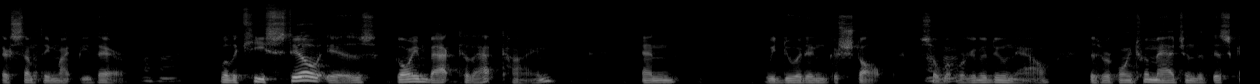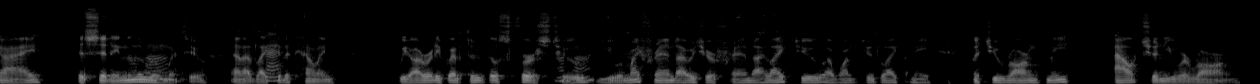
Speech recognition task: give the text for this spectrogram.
there's something might be there. Mm-hmm. Well, the key still is going back to that time, and we do it in Gestalt. So, what Mhm. we're going to do now is we're going to imagine that this guy is sitting in the room Mhm. with you, and I'd like Okay. you to tell him, we already went through those first 2 Mhm. You were my friend, I was your friend, I liked you, I wanted you to like me, but you wronged me. Ouch, and you were wrong.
